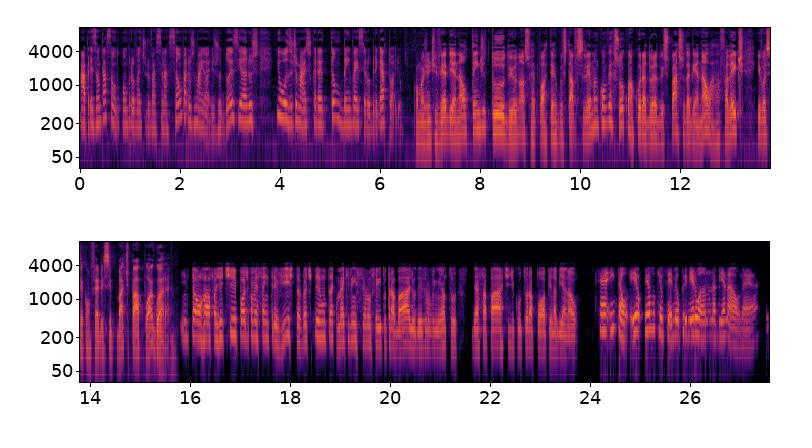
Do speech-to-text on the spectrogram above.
a apresentação do comprovante de vacinação para os maiores de 12 anos e o uso de máscara também vai ser obrigatório. Como a gente vê, a Bienal tem de tudo e o nosso repórter Gustavo Sileman conversou com a curadora do espaço da Bienal, a Rafa Leite, e você confere esse bate-papo agora. Então, Rafa, a gente pode começar a entrevista para te perguntar como é que vem sendo feito o trabalho trabalho, o desenvolvimento dessa parte de cultura pop na Bienal? É, então, eu, pelo que eu sei, é meu primeiro ano na Bienal, né? Eu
